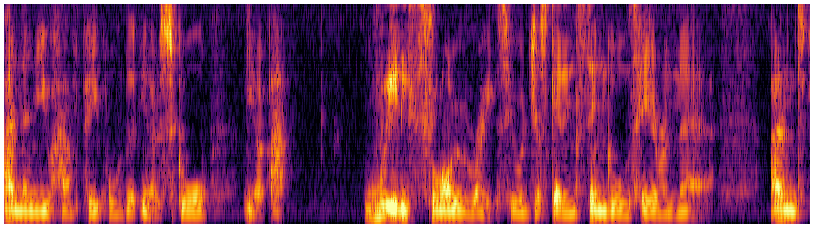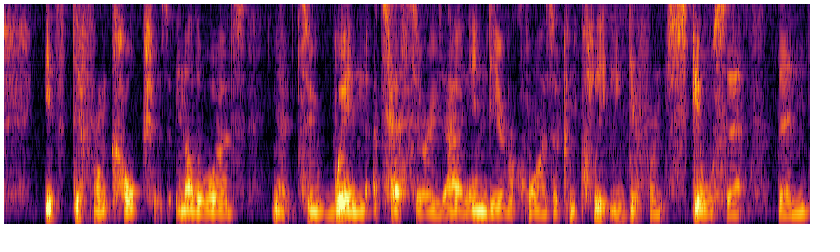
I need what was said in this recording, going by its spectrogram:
and then you have people that, you know, score, you know, at really slow rates who are just getting singles here and there. And it's different cultures. In other words, you know, to win a test series out in India requires a completely different skill set than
